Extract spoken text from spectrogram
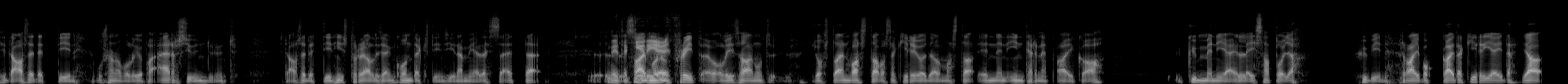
sitä asetettiin, Usanov oli jopa ärsyyntynyt, sitä asetettiin historialliseen kontekstiin siinä mielessä, että Niitä Simon kirjeet. Fried oli saanut jostain vastaavasta kirjoitelmasta ennen internet-aikaa kymmeniä, ellei satoja hyvin raivokkaita kirjeitä, ja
